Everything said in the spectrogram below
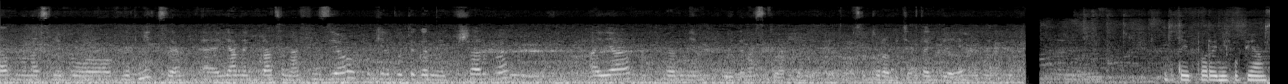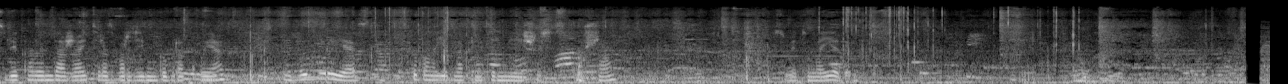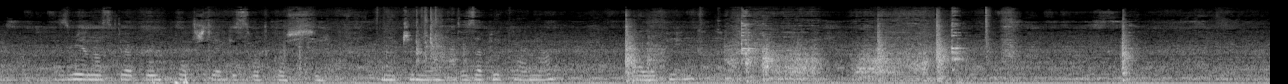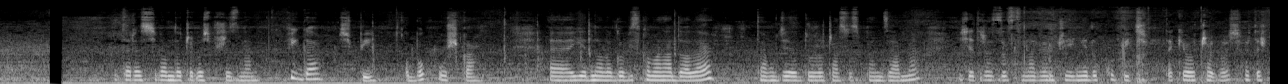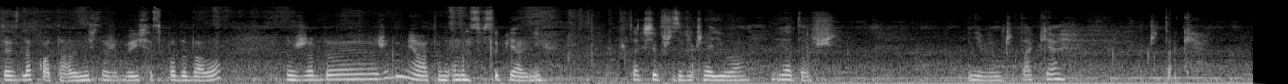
Dawno nas nie było w Legnicy. E, Janek wraca na fizjo po kilku tygodniach przerwy, a ja pewnie pójdę na sklepy. Co tu robić, jak tak wieje? Do tej pory nie kupiłam sobie kalendarza i coraz bardziej mi go brakuje. Wybór jest. Chyba jednak na ten mniejszy się skuszę. W sumie to na jeden. Zmiana sklepu. Patrzcie, jakie słodkości. Naczynie do zapiekania. Ale pięknie. I teraz się Wam do czegoś przyznam. Figa śpi obok łóżka. E, jedno legowisko ma na dole, tam gdzie dużo czasu spędzamy. I się teraz zastanawiam, czy jej nie dokupić takiego czegoś, chociaż to jest dla kota, ale myślę, żeby jej się spodobało, żeby, żeby miała tam u nas w sypialni. Tak się przyzwyczaiła. Ja też. Nie wiem, czy takie, czy takie.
